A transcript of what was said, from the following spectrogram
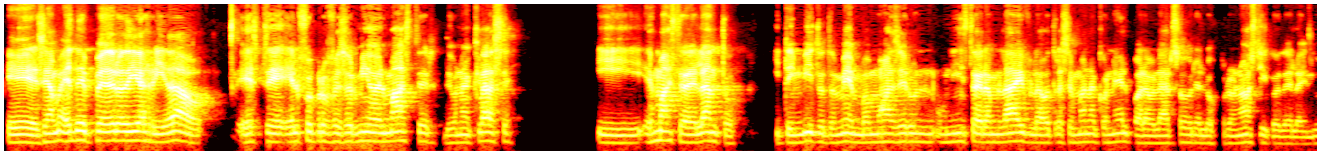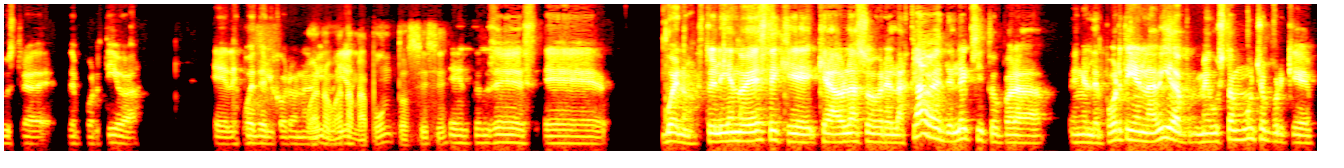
Eh, se llama, es de Pedro Díaz Ridao. Este, él fue profesor mío del máster de una clase y es más, te adelanto y te invito también, vamos a hacer un, un, Instagram Live la otra semana con él para hablar sobre los pronósticos de la industria deportiva eh, después del coronavirus. Bueno, bueno, me apunto, sí, sí. Entonces, eh, bueno, estoy leyendo este que, que, habla sobre las claves del éxito para, en el deporte y en la vida. Me gusta mucho porque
